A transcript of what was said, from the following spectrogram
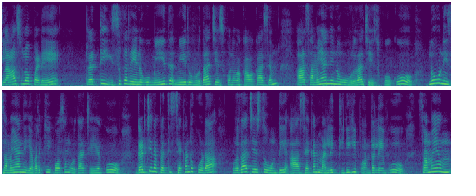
గ్లాసులో పడే ప్రతి ఇసుక రేణువు మీద మీరు వృధా చేసుకునే ఒక అవకాశం ఆ సమయాన్ని నువ్వు వృధా చేసుకోకు. నువ్వు నీ సమయాన్ని ఎవరికి కోసం వృధా చేయకు. గడిచిన ప్రతి సెకండ్ కూడా వృధా చేస్తూ ఉంటే ఆ సెకండ్ మళ్ళీ తిరిగి పొందలేవు. సమయం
